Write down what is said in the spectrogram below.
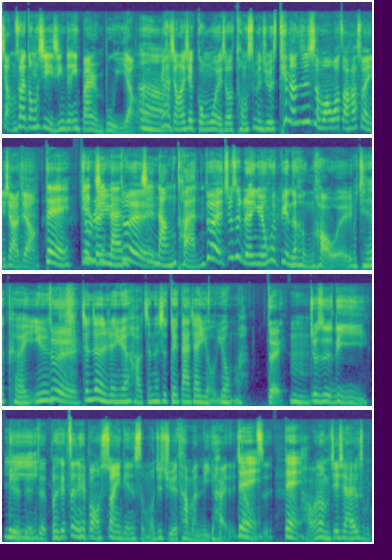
讲出来东西已经跟一般人不一样了，因为他讲了一些工位的时候，同事们觉得天哪，这是什么？我要找他算一下，这样。对，就人缘对。智囊团，对，就是人缘会变得很好哎，我觉得可以，因为对。真正的人缘好，真的是对大家有用嘛。对，嗯，就是利益，利益，对，不可这个可以帮我算一点什么，就觉得他蛮厉害的这样子。对，好，那我们接下来还有什么？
